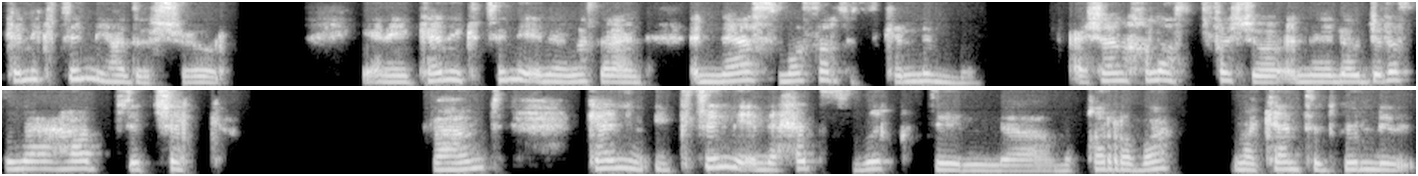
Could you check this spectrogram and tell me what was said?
كان يقتلني هذا الشعور. يعني كان يقتلني إنه مثلا الناس ما صارت تتكلمني عشان خلاص تفشوا إنه لو جلست معها بتتشكى. فهمت؟ كان يقتلني إن حتى صديقتي المقربة ما كانت تقول لي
